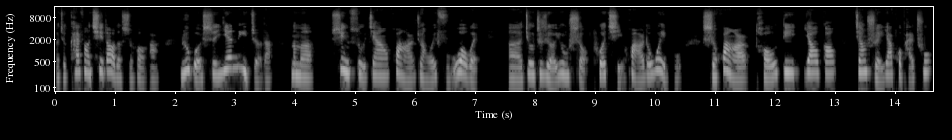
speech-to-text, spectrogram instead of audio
啊，就开放气道的时候啊，如果是咽溺者的，那么迅速将患儿转为俯卧位。呃，救治者用手托起患儿的胃部，使患儿头低腰高，将水压迫排出。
